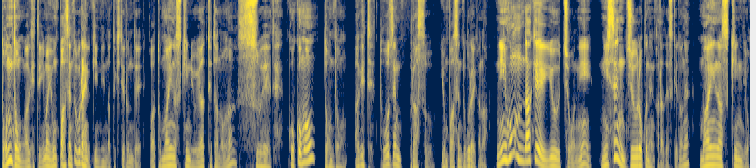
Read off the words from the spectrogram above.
どんどん上げて、今4%ぐらいの金利になってきてるんで、あとマイナス金利をやってたのはスウェーデン。ここもどんどん上げて、当然プラス4%ぐらいかな。日本だけ悠長に2016年からですけどね、マイナス金利を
